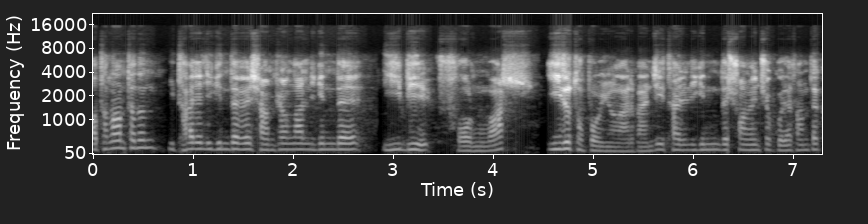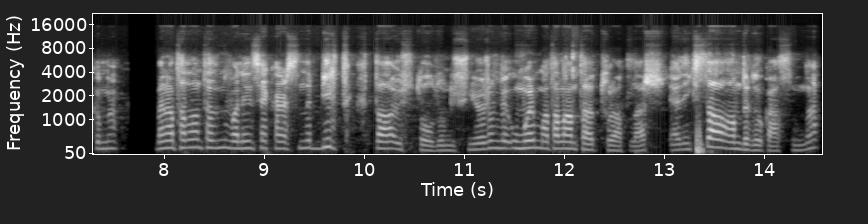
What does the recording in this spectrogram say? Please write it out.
Atalanta'nın İtalya Ligi'nde ve Şampiyonlar Ligi'nde iyi bir formu var. İyi de top oynuyorlar bence. İtalya Ligi'nin de şu an en çok gol atan takımı. Ben Atalanta'nın Valencia karşısında bir tık daha üst olduğunu düşünüyorum ve umarım Atalanta tur atlar. Yani ikisi daha underdog aslında.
